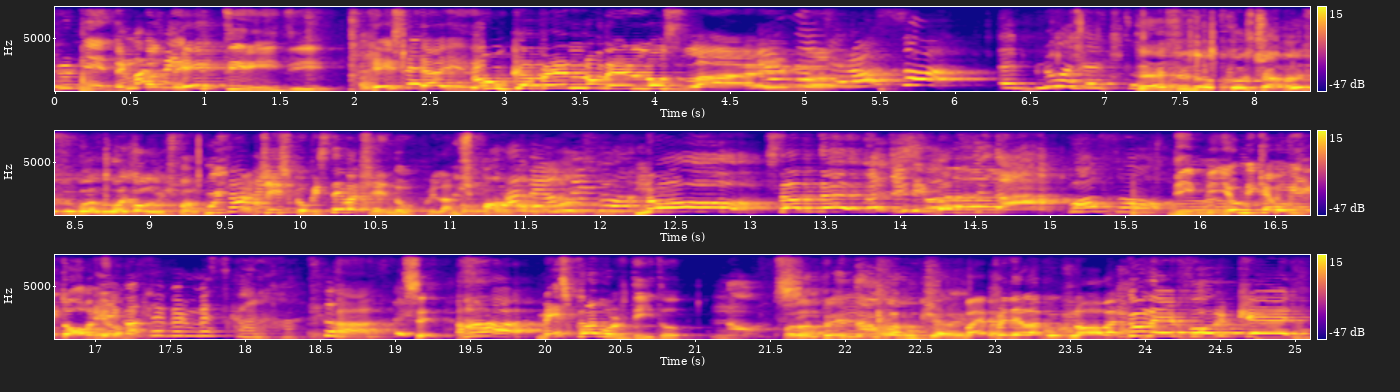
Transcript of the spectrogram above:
più niente! Ma Che ti ridi? Che stai Un capello nello slime! Adesso mi sono scocciato, adesso guarda la colla mi sparo. Qui Francesco, che stai facendo con quella mi cosa? sparo una sola. No! Sta a te! Francesco, sei impazzita! Cosa? Dimmi, io mi chiamo Le- Vittorio, Le mi- cose per mescolare. Ah, se... ah, mescola col dito! No. Vado a prendere una cucchiaia. Vai a prendere la cu... No, vai con le forchette!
